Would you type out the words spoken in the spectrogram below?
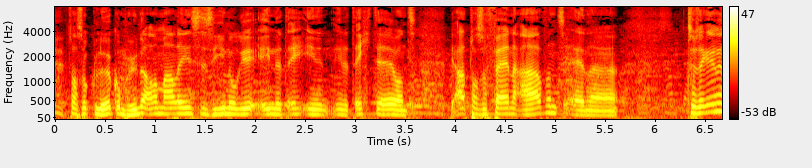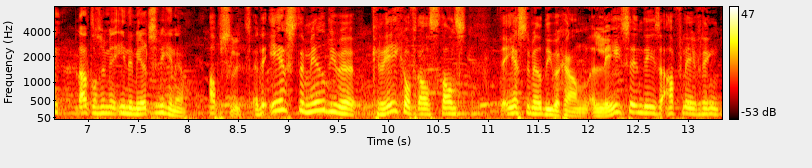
Het was ook leuk om hun allemaal eens te zien in het, e- in, in het echt. hè, Want ja, het was een fijne avond. En eh, ik zou zeggen, laten we in de mailtjes beginnen. Absoluut. En de eerste mail die we kregen, of althans de eerste mail die we gaan lezen in deze aflevering,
